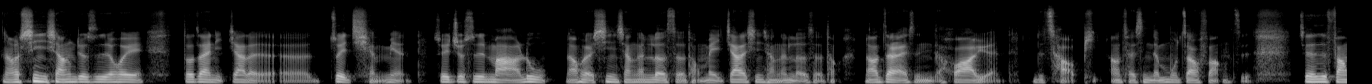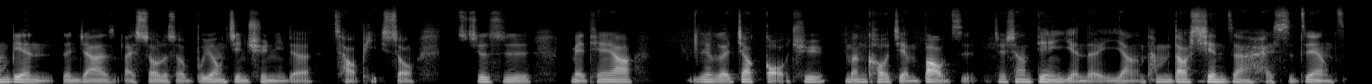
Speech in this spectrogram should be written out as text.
然后信箱就是会都在你家的最前面，所以就是马路，然后会有信箱跟垃圾桶，每家的信箱跟垃圾桶，然后再来是你的花园、你的草皮，然后才是你的木造房子，这是方便人家来收的时候不用进去你的草皮收，就是每天要那个叫狗去门口捡报纸，就像电影演的一样，他们到现在还是这样子。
